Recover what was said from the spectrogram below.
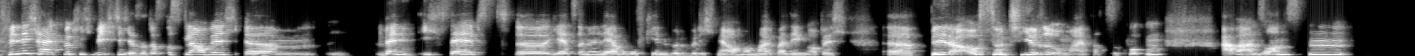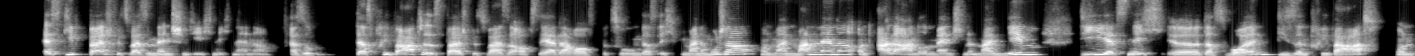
Finde ich halt wirklich wichtig. Also das ist, glaube ich, ähm, wenn ich selbst äh, jetzt in den Lehrberuf gehen würde, würde ich mir auch nochmal überlegen, ob ich äh, Bilder aussortiere, um einfach zu gucken. Aber ansonsten, es gibt beispielsweise Menschen, die ich nicht nenne. Also das Private ist beispielsweise auch sehr darauf bezogen, dass ich meine Mutter und meinen Mann nenne und alle anderen Menschen in meinem Leben, die jetzt nicht äh, das wollen, die sind privat und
